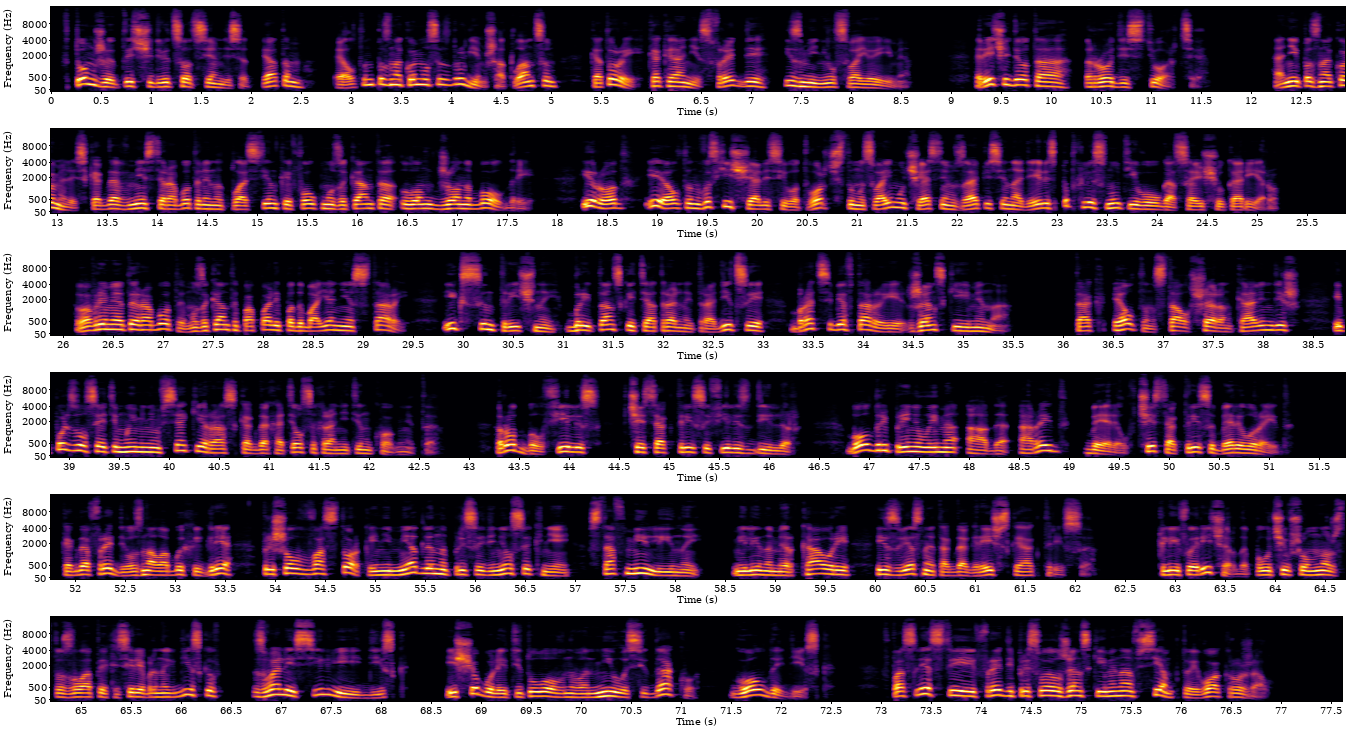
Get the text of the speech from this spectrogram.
В том же 1975-м Элтон познакомился с другим шотландцем, который, как и они с Фредди, изменил свое имя. Речь идет о Роди Стюарте. Они познакомились, когда вместе работали над пластинкой фолк-музыканта Лонг Джона Болдри. И Род, и Элтон восхищались его творчеством и своим участием в записи надеялись подхлестнуть его угасающую карьеру. Во время этой работы музыканты попали под обаяние старой, эксцентричной, британской театральной традиции брать себе вторые, женские имена. Так Элтон стал Шерон Кавендиш и пользовался этим именем всякий раз, когда хотел сохранить инкогнито. Род был Филлис, в честь актрисы Филлис Диллер. Болдри принял имя Ада, а Рейд — Берил, в честь актрисы Берил Рейд. Когда Фредди узнал об их игре, пришел в восторг и немедленно присоединился к ней, став Мелиной. Мелина Меркаури, известная тогда греческая актриса. Клиффа Ричарда, получившего множество золотых и серебряных дисков, звали Сильвией Диск, еще более титулованного Нила Сидаку — Голдый Диск. Впоследствии Фредди присвоил женские имена всем, кто его окружал.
